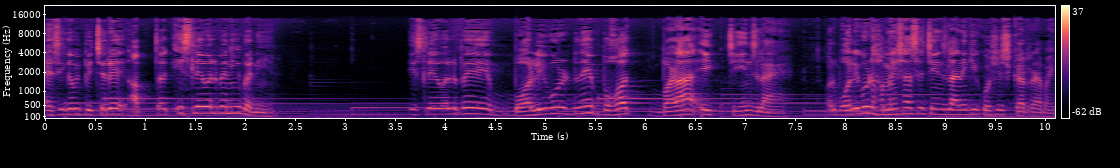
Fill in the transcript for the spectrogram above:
ऐसी कभी पिक्चरें अब तक इस लेवल पे नहीं बनी है। इस लेवल पे बॉलीवुड ने बहुत बड़ा एक चेंज लाया है। और बॉलीवुड हमेशा से चेंज लाने की कोशिश कर रहा है भाई।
